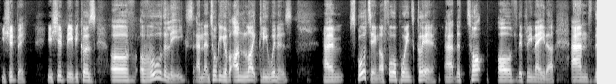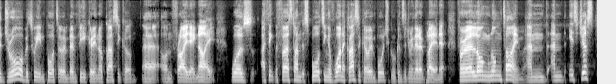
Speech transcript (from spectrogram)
you should be. You should be because of of all the leagues, and then talking of unlikely winners, um, Sporting are four points clear at the top of the Primeira, and the draw between Porto and Benfica in El Clásico uh, on Friday night was, I think, the first time that Sporting have won a Clásico in Portugal, considering they don't play in it for a long, long time, and and it's just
